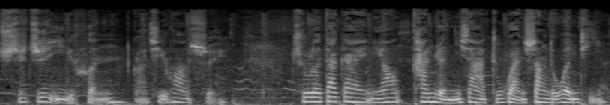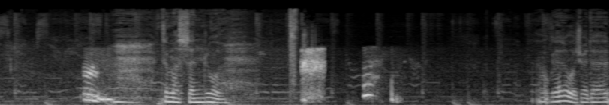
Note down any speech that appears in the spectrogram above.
持之以恒，刮气化水。除了大概你要看忍一下主管上的问题，嗯，这么深入。我 但是我觉得，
